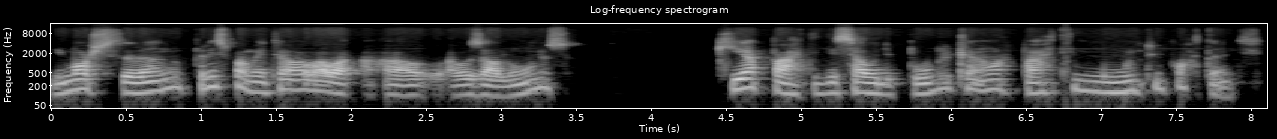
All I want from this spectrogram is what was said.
e mostrando, principalmente ao, ao, aos alunos, que a parte de saúde pública é uma parte muito importante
